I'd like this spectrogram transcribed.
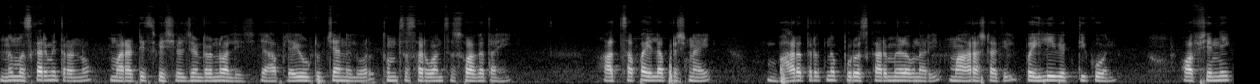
नमस्कार मित्रांनो मराठी स्पेशल जनरल नॉलेज या आपल्या यूट्यूब चॅनलवर तुमचं सर्वांचं स्वागत आहे. आजचा पहिला प्रश्न आहे भारतरत्न पुरस्कार मिळवणारी महाराष्ट्रातील पहिली व्यक्ती कोण? ऑप्शन एक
